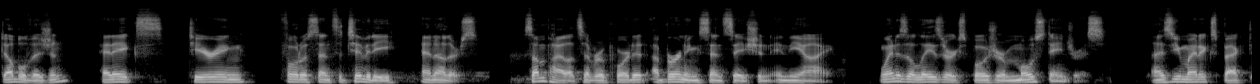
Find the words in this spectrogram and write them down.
double vision, headaches, tearing, photosensitivity, and others. Some pilots have reported a burning sensation in the eye. When is a laser exposure most dangerous? As you might expect,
